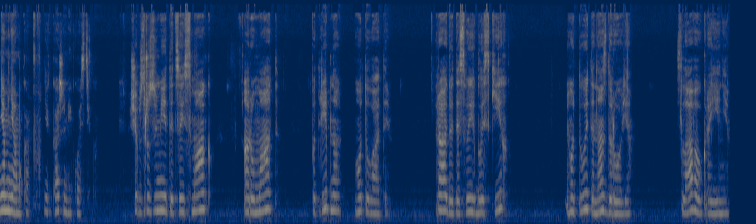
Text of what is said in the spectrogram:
Ням-нямка, як каже мій Костік. Щоб зрозуміти цей смак, аромат, потрібно готувати. Радуйте своїх близьких, готуйте на здоров'я. Слава Україні!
